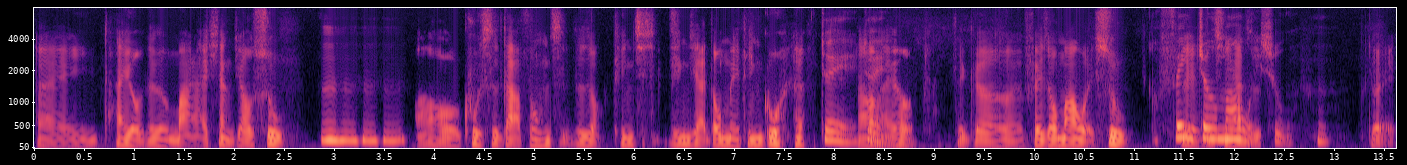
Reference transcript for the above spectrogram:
哎，它有这个马来橡胶树，嗯哼哼哼，然后库氏大风子这种听起听起来都没听过的，对，然后还有这个非洲猫尾树，非洲猫尾树，嗯，对，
